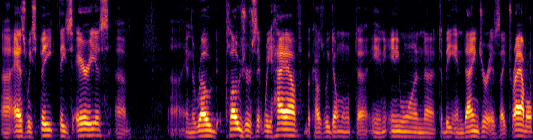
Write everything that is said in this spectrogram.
uh, as we speak these areas. Um, uh, and the road closures that we have because we don't want uh, any, anyone uh, to be in danger as they travel.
